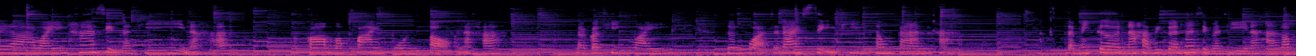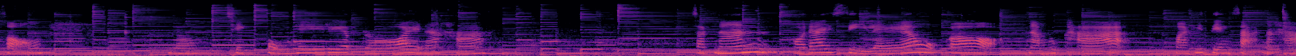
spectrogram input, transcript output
เวลาไว้ 50 นาทีนะคะ แล้วก็มาป้ายโคนต่อนะคะ แล้วก็ทิ้งไว้จนกว่าจะได้สีที่ต้องการค่ะ แต่ไม่เกินนะคะ ไม่เกิน 50 นาทีนะคะ รอบ 2 เช็คผมให้เรียบร้อยนะคะ จากนั้นพอได้สีแล้วก็นำลูกค้ามาที่เตียงสระนะคะ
